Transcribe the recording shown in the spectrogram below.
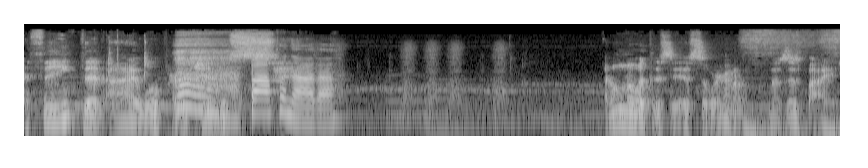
I think that I will purchase. Bapanada. I don't know what this is, so we're gonna let's just buy it.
